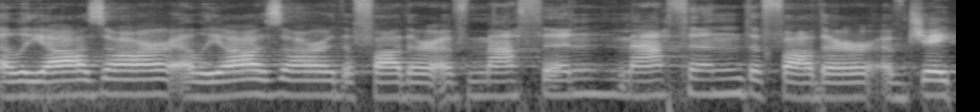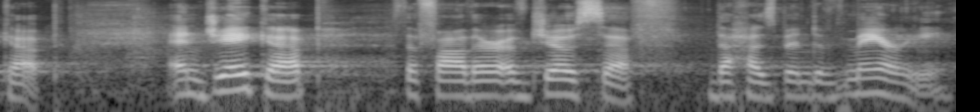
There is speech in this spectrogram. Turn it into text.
Eleazar, Eleazar, the father of Mathan, Mathan, the father of Jacob, and Jacob, the father of Joseph, the husband of Mary.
